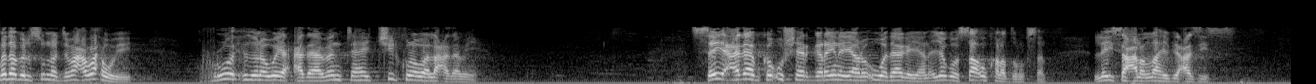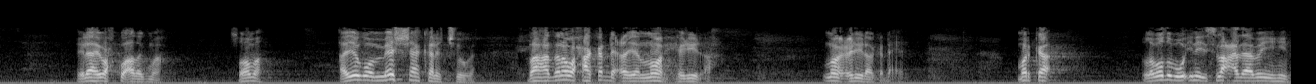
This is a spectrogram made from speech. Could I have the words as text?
Madhab ahlusunna jamaca waxa weeye ruuxduna way cadaaban tahay jidhkuna waa la cadaaban yahay. Say cadaabka u sheergaraynayaan oo u wadaagayaan iyagoo saa u kala durugsan. Laysa cala allahi bicasiis ilahay wax ku adag maaha. Soo ma? Ayagoo meeshaa kala jooga. Baa haddana waxaa ka dhexeeya nooc xidhiidh ah. Nooc xidhiidhaa ka dhexeeya marka labaduba inay isla cadaaban yihiin.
